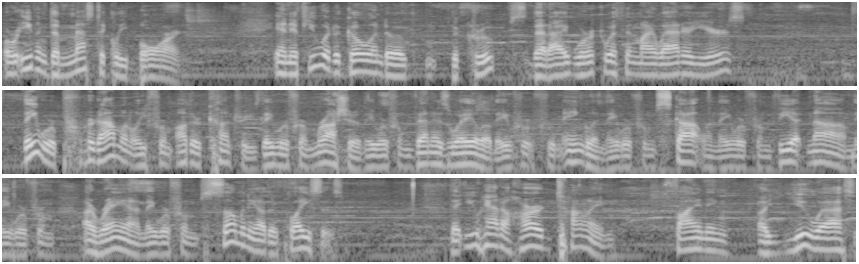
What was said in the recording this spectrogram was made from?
or even domestically born. And if you were to go into the groups that I worked with in my latter years, they were predominantly from other countries. They were from Russia, they were from Venezuela, they were from England, they were from Scotland, they were from Vietnam, they were from Iran, they were from so many other places that you had a hard time finding a U.S.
